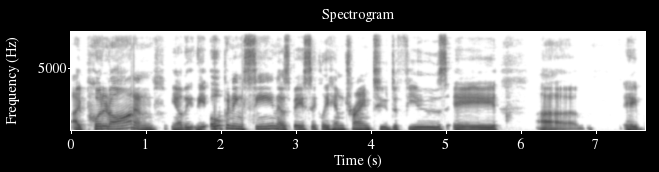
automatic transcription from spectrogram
I put it on and you know the the opening scene is basically him trying to defuse a uh, a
